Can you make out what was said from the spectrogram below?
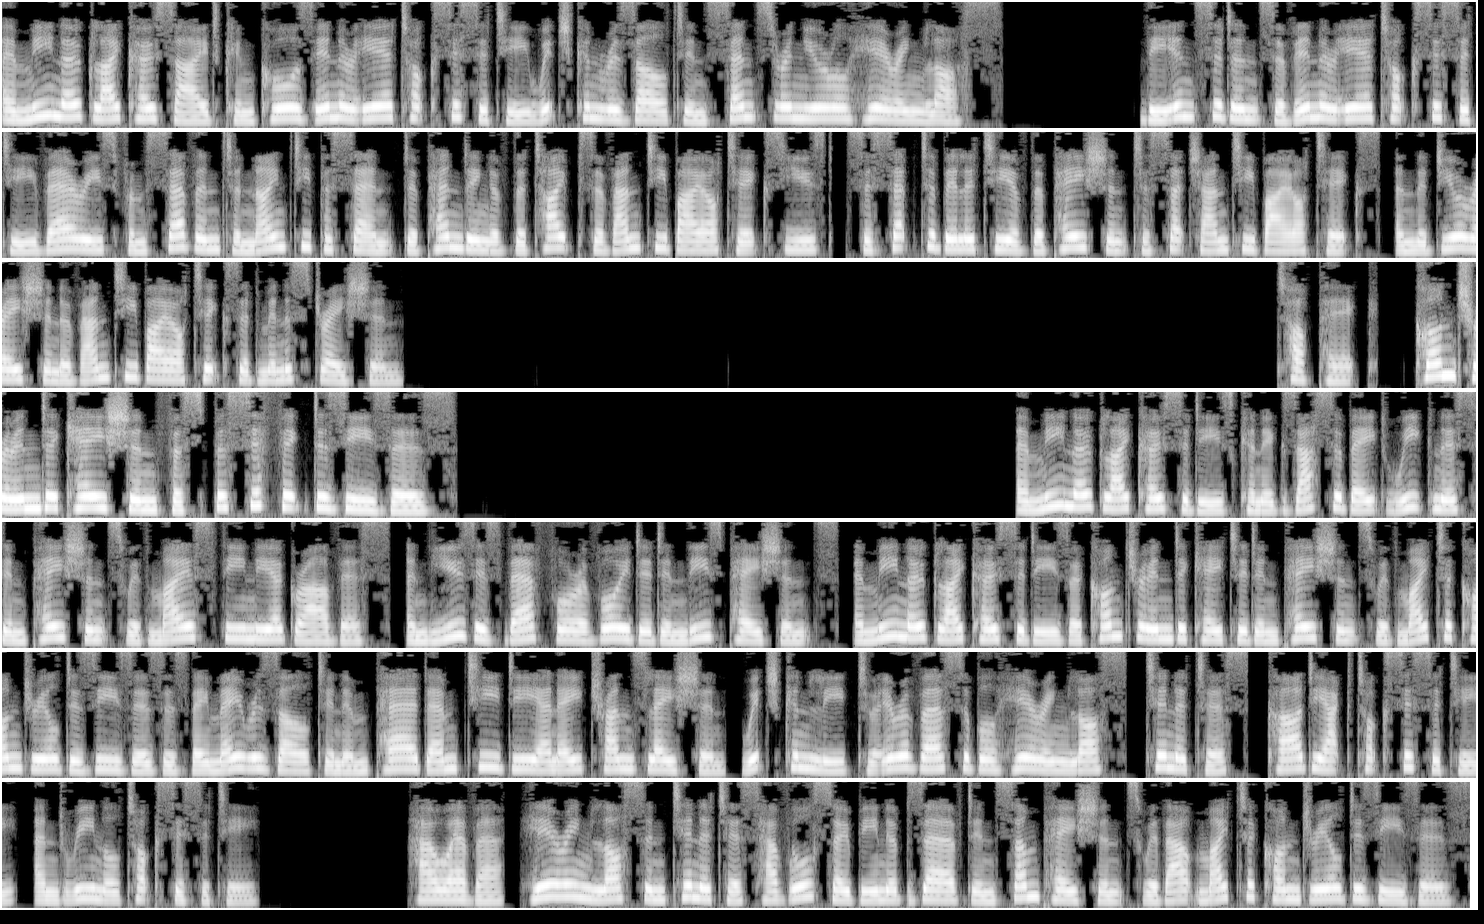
Aminoglycoside can cause inner ear toxicity which can result in sensorineural hearing loss. The incidence of inner ear toxicity varies from 7 to 90% depending of the types of antibiotics used, susceptibility of the patient to such antibiotics, and the duration of antibiotics administration. Contraindication for specific diseases Aminoglycosides can exacerbate weakness in patients with myasthenia gravis, and use is therefore avoided in these patients. Aminoglycosides are contraindicated in patients with mitochondrial diseases as they may result in impaired mtDNA translation, which can lead to irreversible hearing loss, tinnitus, cardiac toxicity, and renal toxicity. However, hearing loss and tinnitus have also been observed in some patients without mitochondrial diseases.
